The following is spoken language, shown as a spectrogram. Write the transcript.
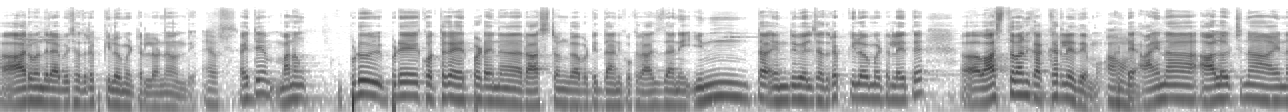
ఆరు వందల యాభై చదరపు కిలోమీటర్లోనే ఉంది. అయితే మనం ఇప్పుడు ఇప్పుడే కొత్తగా ఏర్పడైన రాష్ట్రం కాబట్టి దానికి ఒక రాజధాని ఇంత ఎనిమిది వేల చదరపు కిలోమీటర్లు అయితే వాస్తవానికి అక్కర్లేదేమో. అంటే ఆయన ఆలోచన ఆయన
